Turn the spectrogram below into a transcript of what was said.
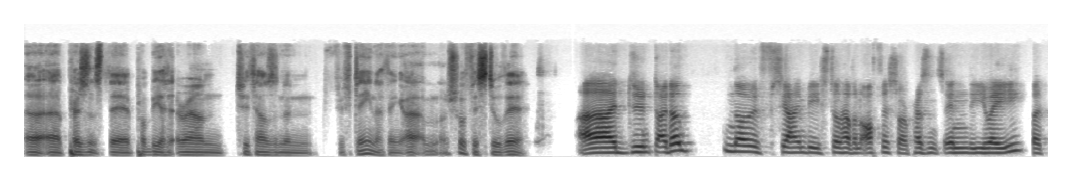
a, presence there, probably around 2015. I think. I'm not sure if they're still there. I do. I don't know if CIMB still have an office or a presence in the UAE, but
